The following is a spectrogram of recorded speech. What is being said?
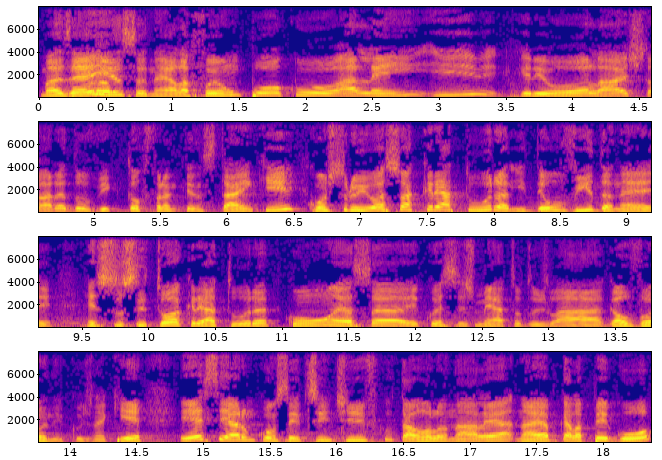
Mas é isso, né? Ela foi um pouco além e criou lá a história do Victor Frankenstein que construiu a sua criatura e deu vida, né? Ressuscitou a criatura com essa com esses métodos lá galvânicos, né? Que esse era um conceito científico, tá rolando na, na época, ela pegou,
